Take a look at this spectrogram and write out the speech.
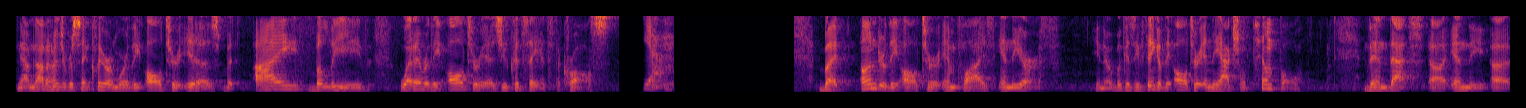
Now, I'm not 100% clear on where the altar is, but I believe whatever the altar is, you could say it's the cross. Yeah. But under the altar implies in the earth, you know, because if you think of the altar in the actual temple, then that's uh, in the uh,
